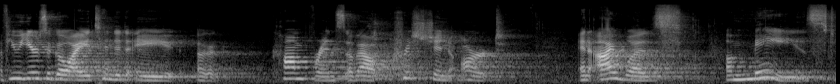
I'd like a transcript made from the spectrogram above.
A few years ago, I attended a, a conference about Christian art, and I was amazed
